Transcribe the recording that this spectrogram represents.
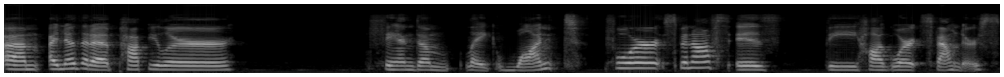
um i know that a popular fandom like want for spin-offs is the hogwarts founders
